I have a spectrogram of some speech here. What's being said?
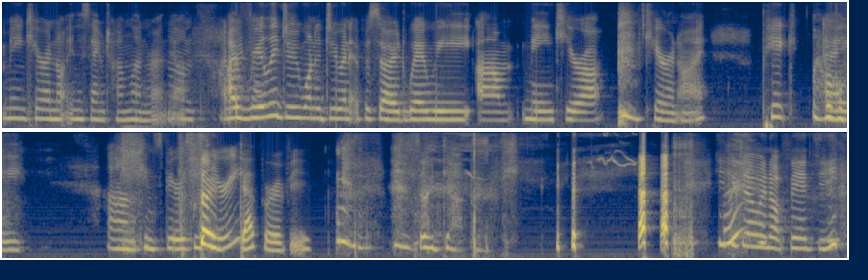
me and Kirra are not in the same timeline right now. I, really do want to do an episode where we, um, me and Kirra, Kirra and I, pick a um, conspiracy so theory. So dapper of you. so dapper. you can tell we're not fancy.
